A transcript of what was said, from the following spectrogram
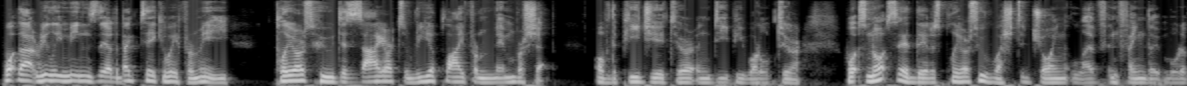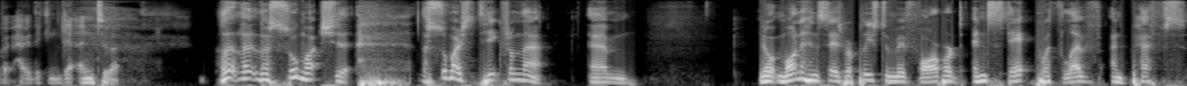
what that really means there, the big takeaway for me players who desire to reapply for membership of the PGA Tour and DP World Tour. What's not said there is players who wish to join LIV and find out more about how they can get into it. There's so much. There's so much to take from that. Um, you know, Monahan says we're pleased to move forward in step with LIV and PIF's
